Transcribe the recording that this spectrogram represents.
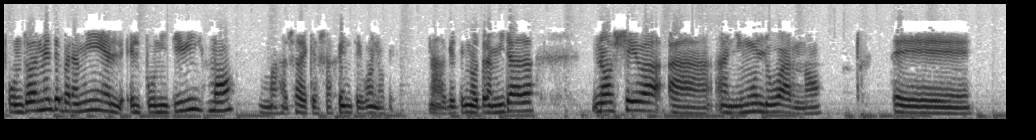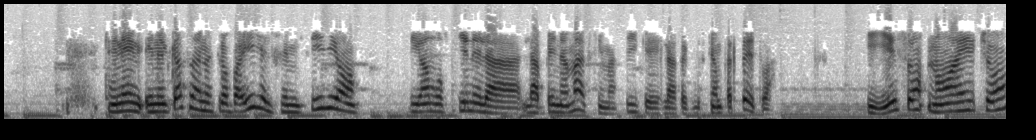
puntualmente para mí el, el, punitivismo, más allá de que haya gente, bueno, que nada, que tenga otra mirada, no lleva a, a ningún lugar, ¿no? Eh, en, el, en el caso de nuestro país, el femicidio, digamos, tiene la, la pena máxima, sí, que es la reclusión perpetua. Y eso no ha hecho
